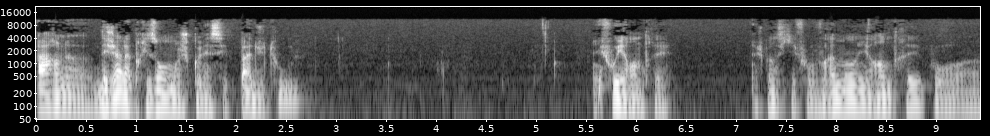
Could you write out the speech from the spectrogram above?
Arles, déjà la prison, moi je connaissais pas du tout. Il faut y rentrer. Je pense qu'il faut vraiment y rentrer pour euh,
